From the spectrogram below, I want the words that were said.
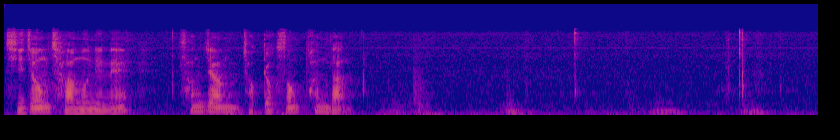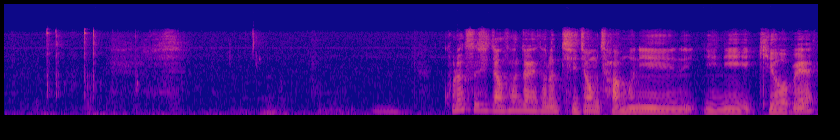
지정 자문인의 상장 적격성 판단 코넥스 시장 상장에서는 지정 자문인이 기업의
